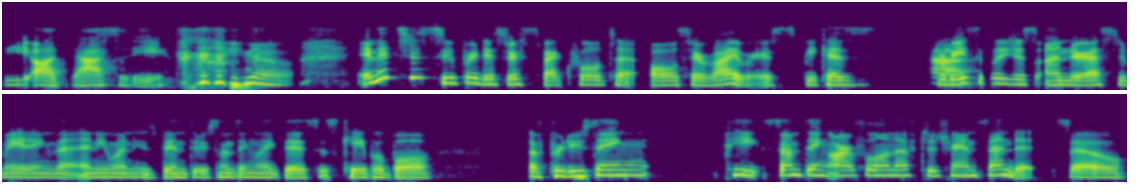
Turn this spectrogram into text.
the audacity. I know. And it's just super disrespectful to all survivors because you're basically just underestimating that anyone who's been through something like this is capable of producing pe- something artful enough to transcend it. So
